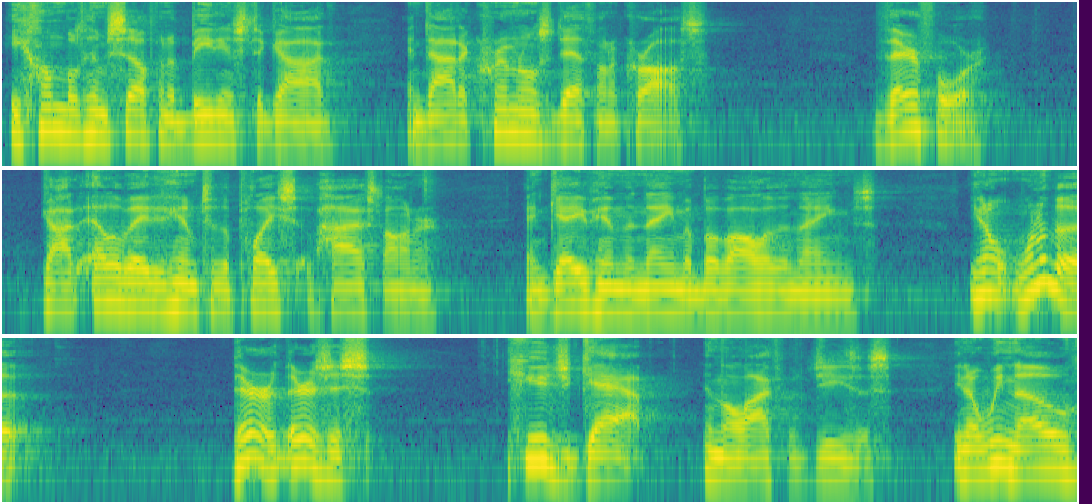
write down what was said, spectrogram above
he humbled himself in obedience to God and died a criminal's death on a cross. Therefore, God elevated him to the place of highest honor and gave him the name above all of the names. You know, one of the, there, there is this huge gap in the life of Jesus. You know, we know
